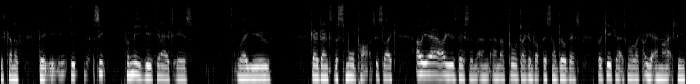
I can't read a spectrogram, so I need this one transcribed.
it's kind of the it, it see for me geeking out is where you go down to the small parts. It's like oh yeah, I use this and, and, and I pull drag and drop this and I build this. But geeking is more like, oh yeah, and I actually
